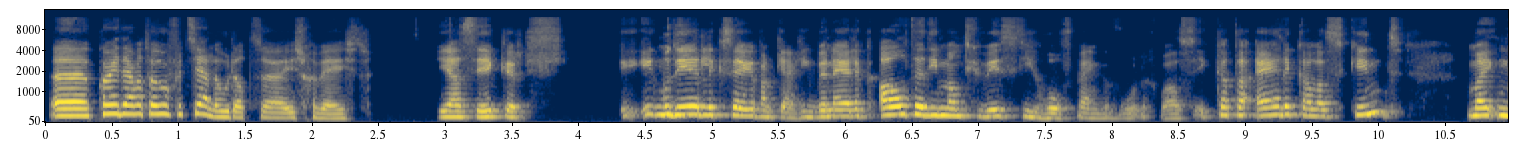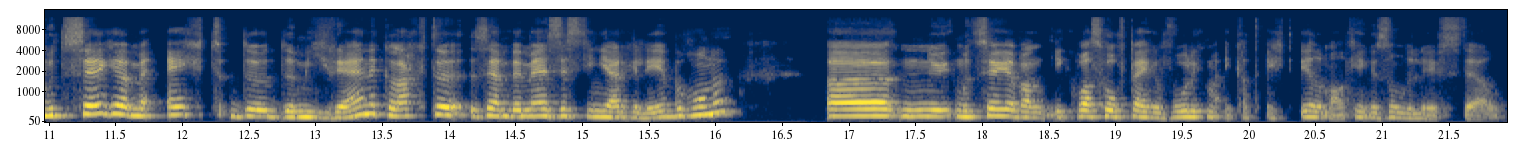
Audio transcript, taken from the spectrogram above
Uh, kan je daar wat over vertellen, hoe dat uh, is geweest? Jazeker. Ik, ik moet eerlijk zeggen, van kijk, ik ben eigenlijk altijd iemand geweest die hoofdpijngevoelig was. Ik had dat eigenlijk al als kind. Maar ik moet zeggen, me echt, de, de migraineklachten zijn bij mij 16 jaar geleden begonnen. Nu, ik moet zeggen, van, ik was hoofdpijngevoelig, maar ik had echt helemaal geen gezonde leefstijl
